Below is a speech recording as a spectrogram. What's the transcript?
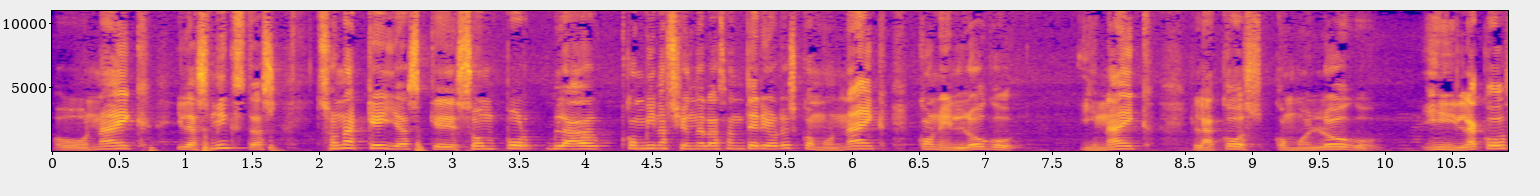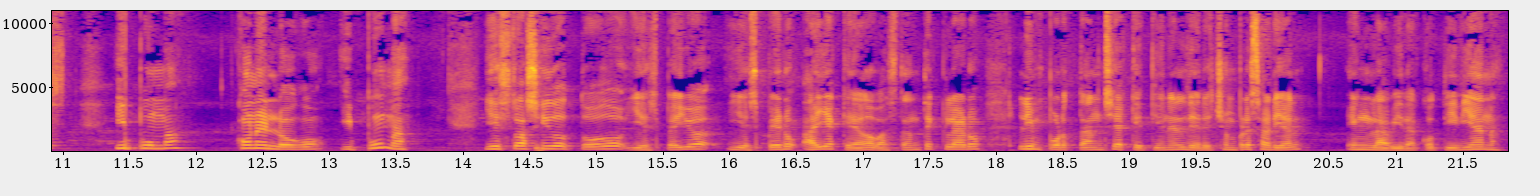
o Nike y las mixtas son aquellas que son por la combinación de las anteriores como Nike con el logo y Nike, Lacoste como el logo y Lacoste y Puma con el logo y Puma. Y esto ha sido todo y espero, y espero haya quedado bastante claro la importancia que tiene el derecho empresarial en la vida cotidiana.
